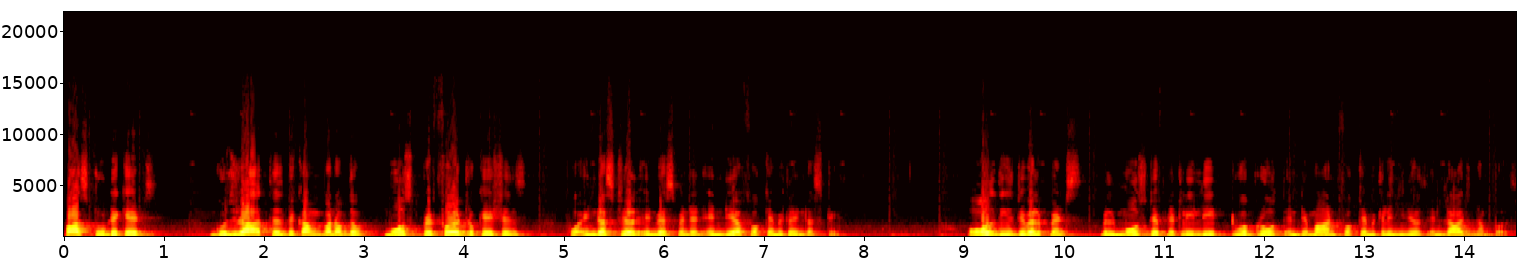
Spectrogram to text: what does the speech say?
past two decades, Gujarat has become one of the most preferred locations for industrial investment in India for chemical industry. All these developments will most definitely lead to a growth in demand for chemical engineers in large numbers.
